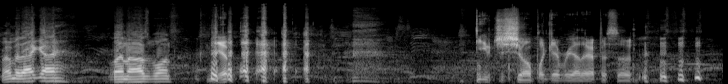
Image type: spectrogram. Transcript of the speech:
Remember that guy, Glenn Osborne? Yep. you just show up like every other episode.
